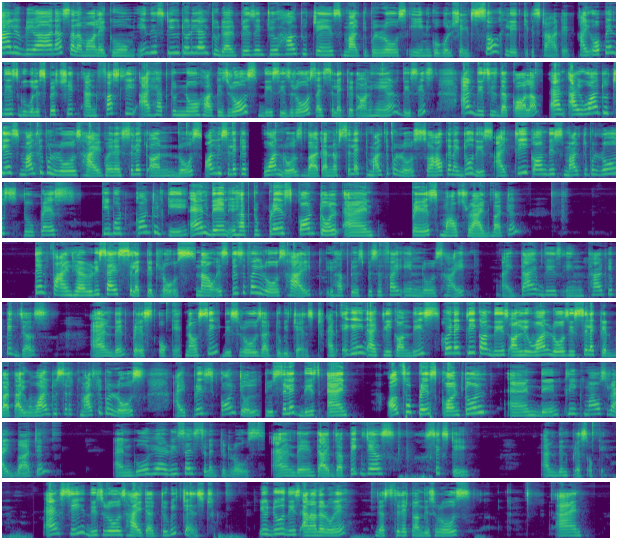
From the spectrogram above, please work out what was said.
Hello everyone, Assalamu alaikum. In this tutorial, today I'll present you how to change multiple rows in Google Sheets. So let's get started. I open this Google spreadsheet and firstly I have to know what is rows. This is rows I selected on here. This is and this is the column and I want to change multiple rows height when I select on rows. Only selected one rows but cannot select multiple rows so how can i do this i click on this multiple rows to press keyboard control key and then you have to press control and press mouse right button. Then find here resize selected rows. Now specify rows height. You have to specify in rows height. I type this in 30 pixels and then press OK. Now see these rows are to be changed and again I click on this. When I click on this only one rows is selected but I want to select multiple rows. I press Ctrl to select this and also press Ctrl and then click mouse right button and go here resize selected rows and then type the pixels 60 and then press OK. And see these rows height are to be changed. You do this another way. Just select on this rows and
